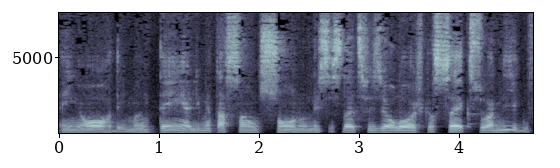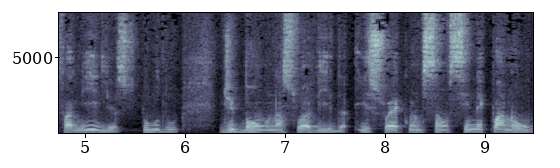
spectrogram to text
em ordem. Mantenha alimentação, sono, necessidades fisiológicas, sexo, amigo, famílias, tudo de bom na sua vida. Isso é condição sine qua non.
